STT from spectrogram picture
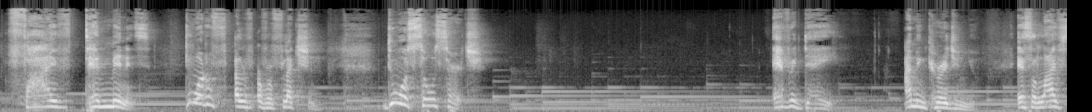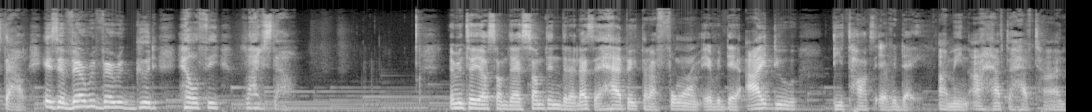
five, ten minutes, do a, a reflection, do a soul search every day. I'm encouraging you. It's a lifestyle. It's a very, very good, healthy lifestyle. Let me tell y'all something. That's something that that's a habit that I form every day. I do detox every day. I mean, I have to have time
